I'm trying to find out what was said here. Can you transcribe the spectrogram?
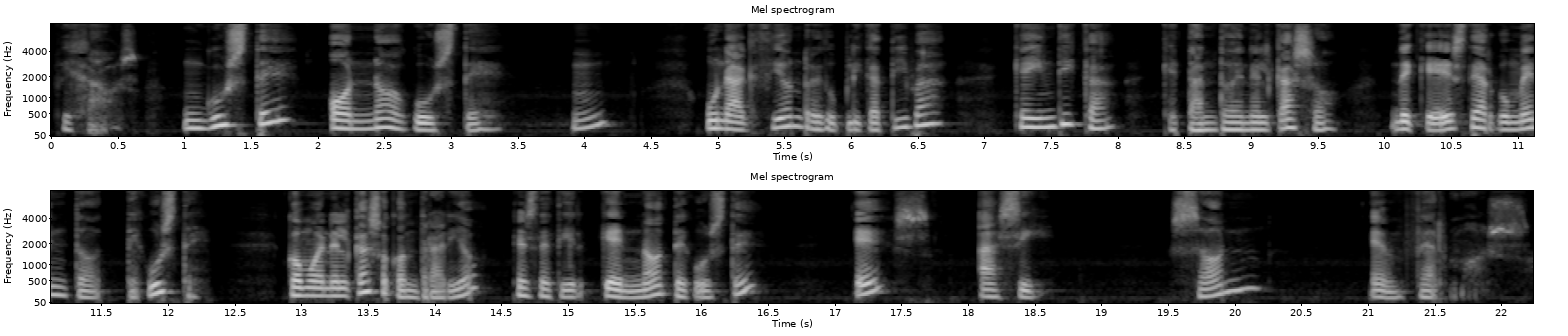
Fijaos, guste o no guste. Una acción reduplicativa que indica que tanto en el caso de que este argumento te guste, como en el caso contrario, es decir, que no te guste, es así. Son enfermos.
